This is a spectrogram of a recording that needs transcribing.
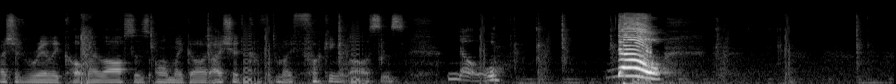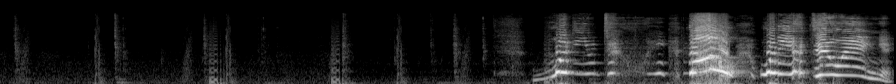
I should really cut my losses. Oh my god, I should cut my fucking losses. No. No! What are you doing? No! What are you doing?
